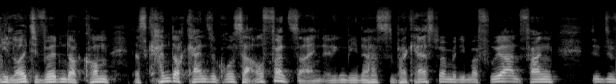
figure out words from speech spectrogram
die Leute würden doch kommen. Das kann doch kein so großer Aufwand sein irgendwie. Da hast du ein paar Castmember, die mal früher anfangen. Du, du,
